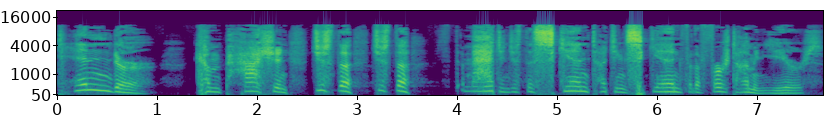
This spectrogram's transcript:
Tender compassion. Just the, just the, imagine just the skin touching skin for the first time in years.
